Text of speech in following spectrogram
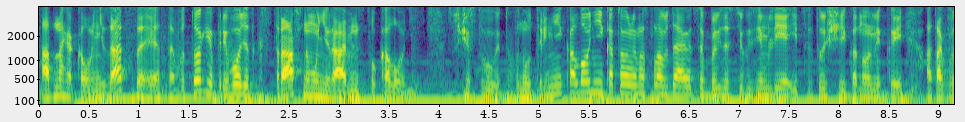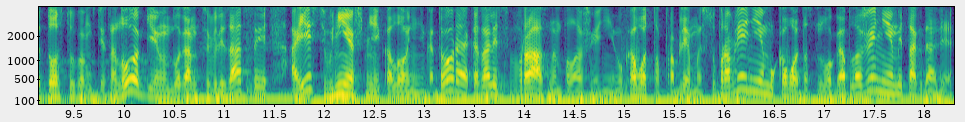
Однако колонизация эта в итоге приводит к страшному неравенству колоний. Существуют внутренние колонии, которые наслаждаются близостью к Земле и цветущей экономикой, а также доступом к технологиям и благам цивилизации, а есть внешние колонии, которые оказались в разном положении. У кого-то проблемы с управлением, у кого-то с налогообложением и так далее.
